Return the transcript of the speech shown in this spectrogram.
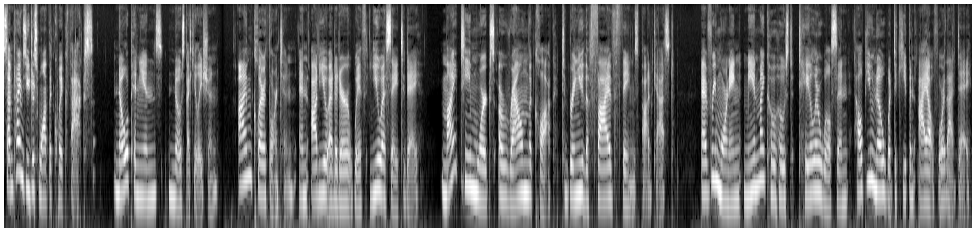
Sometimes you just want the quick facts. No opinions, no speculation. I'm Claire Thornton, an audio editor with USA Today. My team works around the clock to bring you the Five Things podcast. Every morning, me and my co host Taylor Wilson help you know what to keep an eye out for that day.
